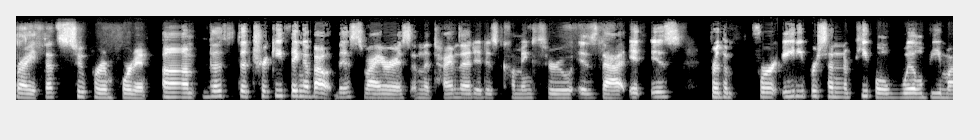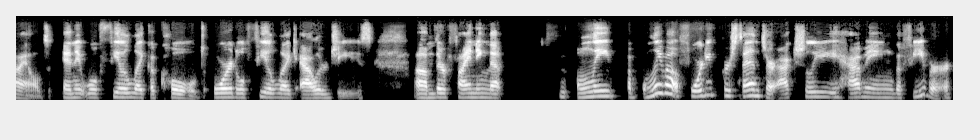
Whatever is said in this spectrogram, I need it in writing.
Right, that's super important. Um, the the tricky thing about this virus and the time that it is coming through is that it is for the for 80% of people will be mild and it will feel like a cold or it'll feel like allergies. Um, they're finding that only only about 40% are actually having the fever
